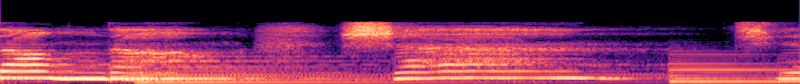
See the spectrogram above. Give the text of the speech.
荡荡山间。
